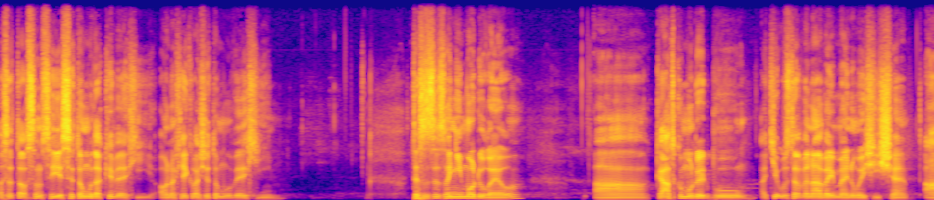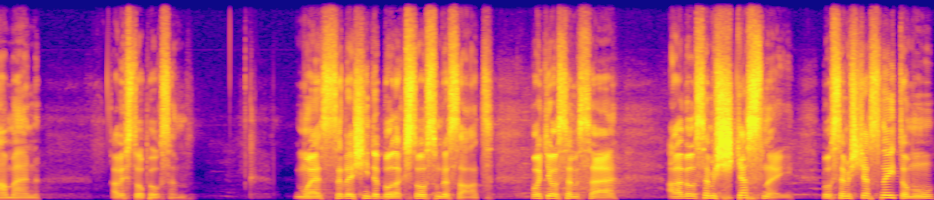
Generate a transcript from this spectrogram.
A zeptal jsem se, jestli tomu taky věří. A ona řekla, že tomu věří. Tak jsem se za ní modlil a krátkou modlitbu, ať je uzdravená ve jménu Ježíše. Amen. A vystoupil jsem. Moje srdeční to bylo tak 180. Potil jsem se, ale byl jsem šťastný. Byl jsem šťastný tomu,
